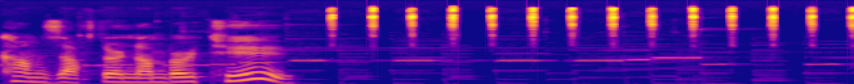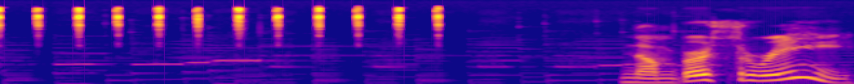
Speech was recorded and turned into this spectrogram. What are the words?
Comes after number two? Number three.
